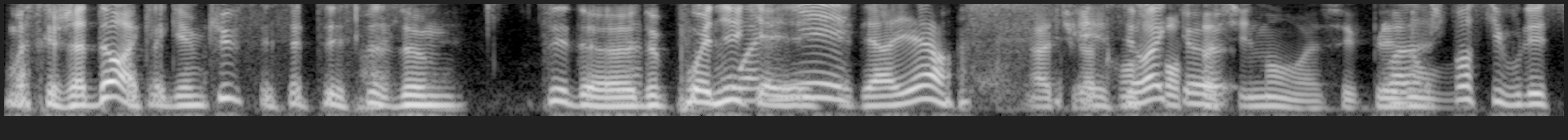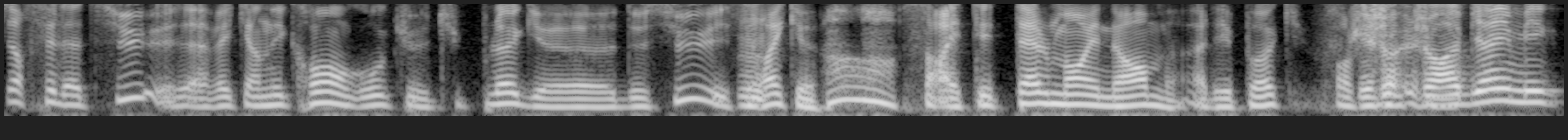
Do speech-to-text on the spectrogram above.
moi ce que j'adore avec la GameCube, c'est cette espèce de de, de poignée qui est derrière. Ah, tu la transportes facilement, c'est plaisant. je pense qu'ils voulaient surfer là-dessus avec un écran en gros que tu plugues euh, dessus et c'est mm. vrai que oh, ça aurait été tellement énorme à l'époque. J'aurais bien aimé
